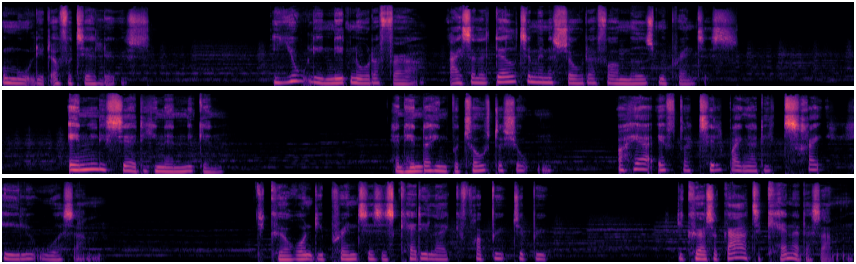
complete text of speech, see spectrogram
umuligt at få til at lykkes. I juli 1948 rejser Ladell til Minnesota for at mødes med Prentice. Endelig ser de hinanden igen. Han henter hende på togstationen, og herefter tilbringer de tre hele uger sammen. De kører rundt i Princesses Cadillac fra by til by. De kører sågar til Canada sammen.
